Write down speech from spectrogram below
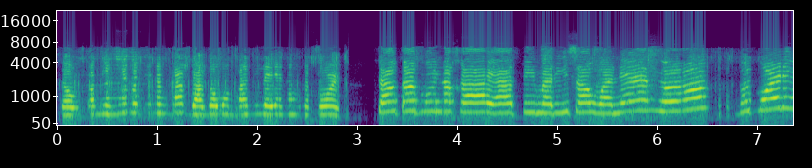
So, pag nag-limit din ng gag, gagawin pa nila yan ng report. Shout out muna kay Ate Marisa Juanerio. Good morning,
